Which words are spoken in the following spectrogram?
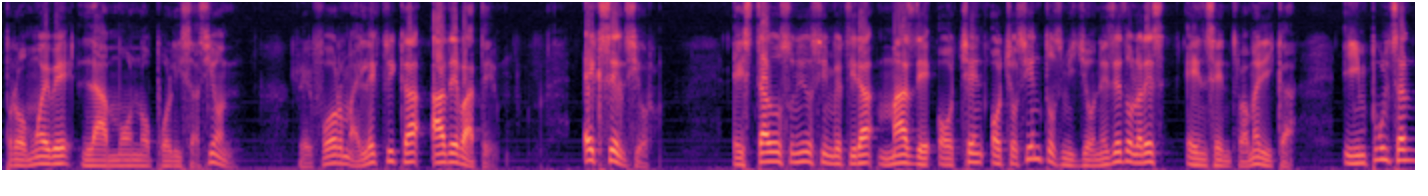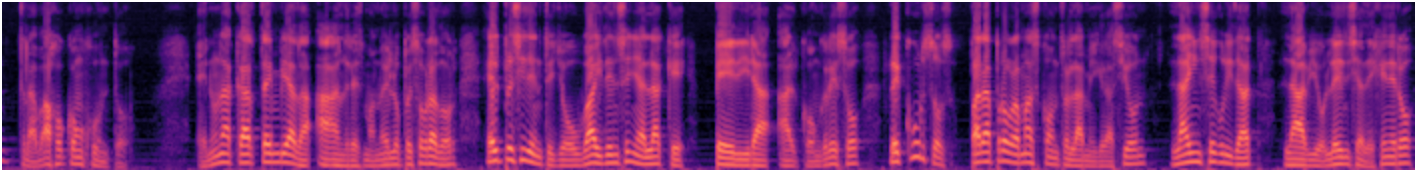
promueve la monopolización. Reforma eléctrica a debate. Excelsior. Estados Unidos invertirá más de 800 millones de dólares en Centroamérica. Impulsan trabajo conjunto. En una carta enviada a Andrés Manuel López Obrador, el presidente Joe Biden señala que pedirá al Congreso recursos para programas contra la migración, la inseguridad, la violencia de género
